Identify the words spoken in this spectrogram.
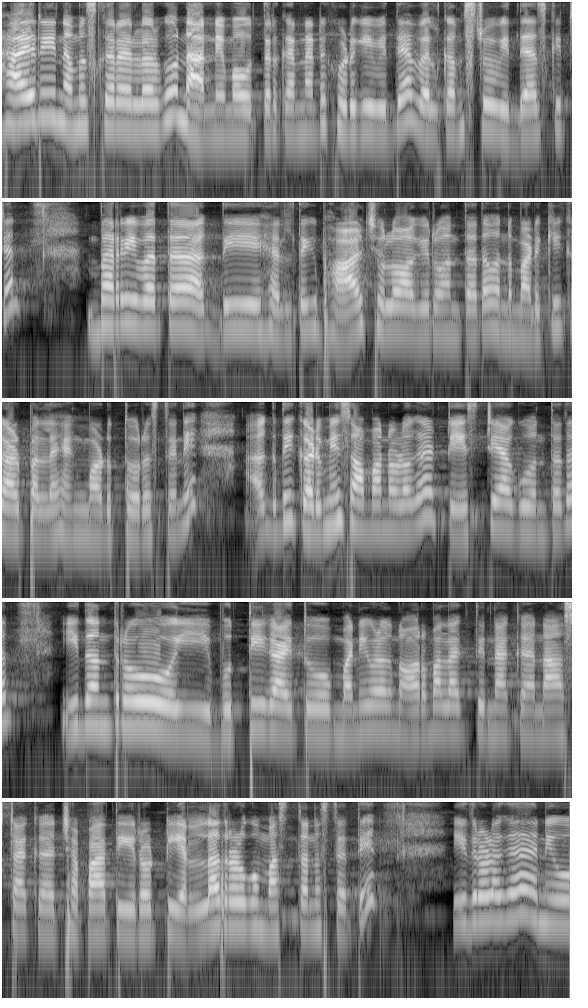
ಹಾಯ್ ರೀ, ನಮಸ್ಕಾರ ಎಲ್ಲರಿಗೂ. ನಾನು ನಿಮ್ಮ ಉತ್ತರ ಕರ್ನಾಟಕ ಹುಡುಗಿ Vidya. Welcomes to Vidya's kitchen ಬರ್ರಿ ಇವತ್ತು ಅಗದಿ ಹೆಲ್ತಿಗೆ ಭಾಳ ಚಲೋ ಆಗಿರುವಂಥದ್ದು ಒಂದು ಮಡಕಿ ಕಾಳು ಪಲ್ಯ ಹೆಂಗೆ ಮಾಡೋದು ತೋರಿಸ್ತೀನಿ. ಅಗದಿ ಕಡಿಮೆ ಸಾಮಾನೊಳಗೆ ಟೇಸ್ಟಿ ಆಗುವಂಥದ್ದು ಇದಂತರೂ ಈ ಬುತ್ತಿಗಾಯಿತು, ಮನೆಯೊಳಗೆ ನಾರ್ಮಲ್ ಆಗಿ ತಿನ್ನಕ್ಕೆ ನಾಷ್ಟಾಕ ಚಪಾತಿ, ರೊಟ್ಟಿ ಎಲ್ಲದ್ರೊಳಗೂ ಮಸ್ತ್ ಅನ್ನಿಸ್ತೈತಿ ಇದ್ರೊಳಗೆ ನೀವು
